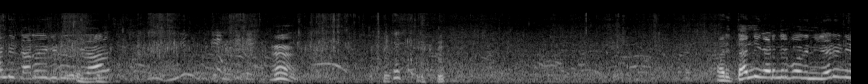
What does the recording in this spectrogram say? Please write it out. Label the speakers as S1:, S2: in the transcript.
S1: ஏன்டி தடவிக்கிட்டு இருக்கிறா அடி தண்ணி கடந்துட்டு போகுது. நீ எடு நீ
